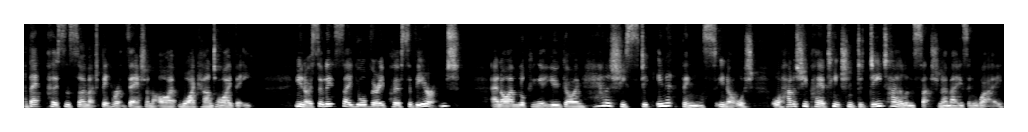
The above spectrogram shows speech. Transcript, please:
that person's so much better at that, and I why can't I be? You know, so let's say you're very perseverant and I'm looking at you going, how does she stick in at things, you know, or or how does she pay attention to detail in such an amazing way?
